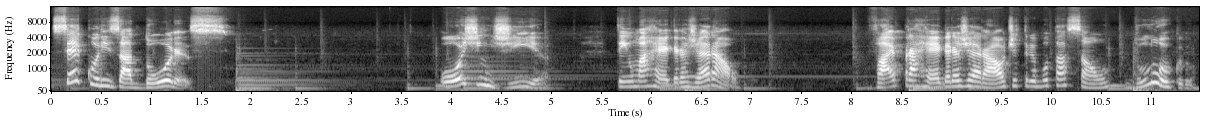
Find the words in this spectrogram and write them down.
securizadoras. Hoje em dia tem uma regra geral. Vai para a regra geral de tributação do lucro.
